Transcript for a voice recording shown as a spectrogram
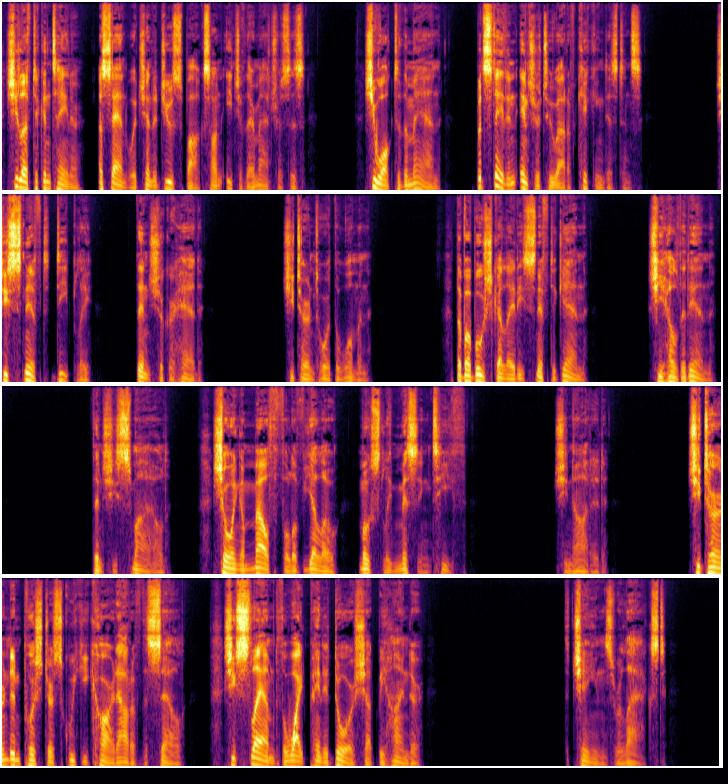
She left a container, a sandwich, and a juice box on each of their mattresses. She walked to the man, but stayed an inch or two out of kicking distance. She sniffed deeply, then shook her head. She turned toward the woman. The babushka lady sniffed again. She held it in. Then she smiled, showing a mouthful of yellow, mostly missing teeth. She nodded. She turned and pushed her squeaky cart out of the cell. She slammed the white painted door shut behind her. The chains relaxed.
